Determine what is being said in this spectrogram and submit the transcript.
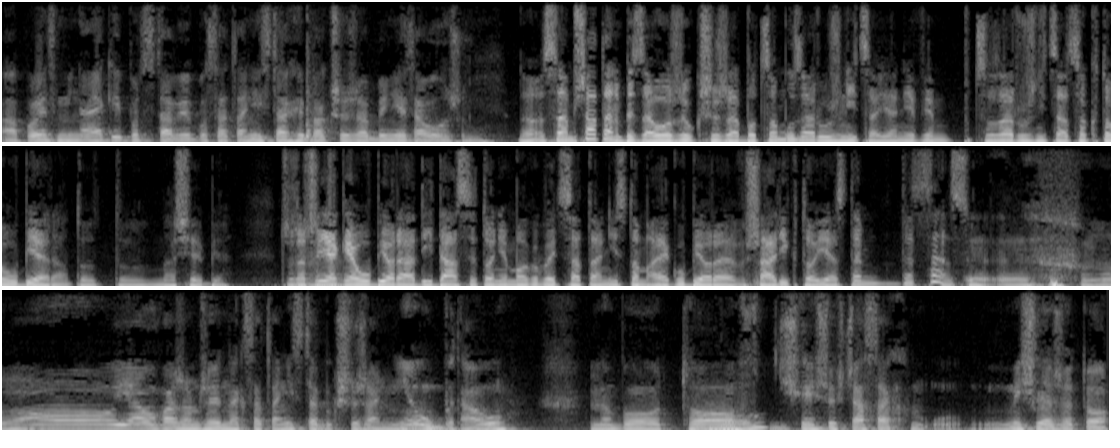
A powiedz mi na jakiej podstawie, bo satanista chyba krzyża by nie założył. No, sam szatan by założył krzyża, bo co mu za różnica? Ja nie wiem, co za różnica, co kto ubiera, to, to na siebie. Czy znaczy, Mhm. jak ja ubiorę adidasy, to nie mogę być satanistą, a jak ubiorę szalik, to jestem? Bez sensu. Y, y, No, ja uważam, że jednak satanista by krzyża nie ubrał, no bo to w dzisiejszych czasach, myślę, że to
